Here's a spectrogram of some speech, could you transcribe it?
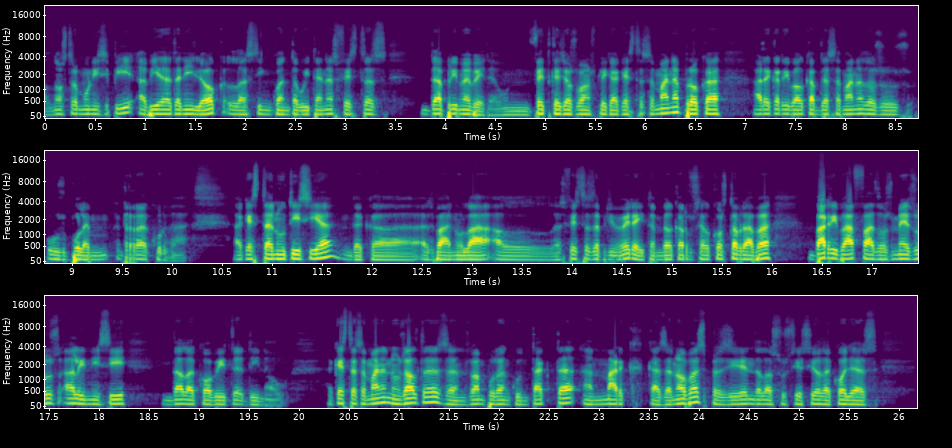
al nostre municipi havia de tenir lloc les 58enes festes de primavera, un fet que ja us vam explicar aquesta setmana, però que ara que arriba el cap de setmana doncs us, us volem recordar. Aquesta notícia de que es va anul·lar el, les festes de primavera i també el carrusel Costa Brava va arribar fa dos mesos a l'inici de la Covid-19. Aquesta setmana nosaltres ens vam posar en contacte amb Marc Casanovas, president de l'Associació de Colles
